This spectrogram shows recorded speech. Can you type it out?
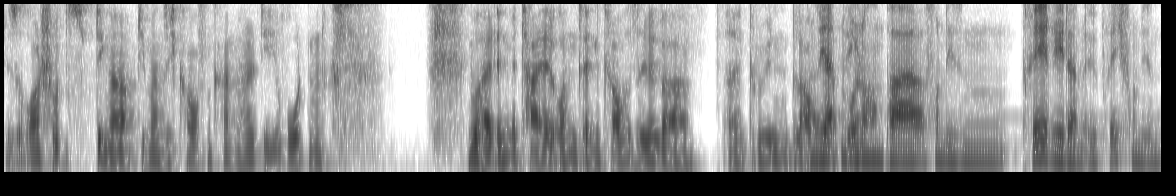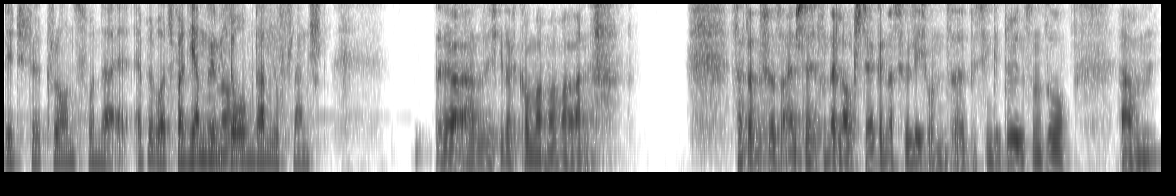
diese Ohrschutzdinger, die man sich kaufen kann, halt die roten. Nur halt in Metall und in Grau, Silber, äh, Grün, Blau. Sie hatten oder wohl Pink. noch ein paar von diesen Drehrädern übrig, von diesen Digital Crowns von der Apple Watch, weil die haben nämlich da Genau. oben dran geflanscht. Ja, haben sie sich gedacht, komm, machen wir mal ran. Das hat dann fürs Einstellen von der Lautstärke natürlich und äh, bisschen Gedöns und so. Ähm,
